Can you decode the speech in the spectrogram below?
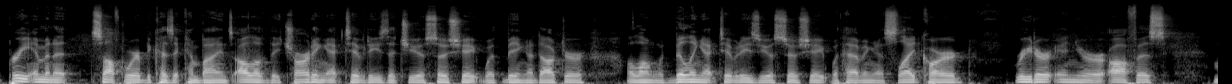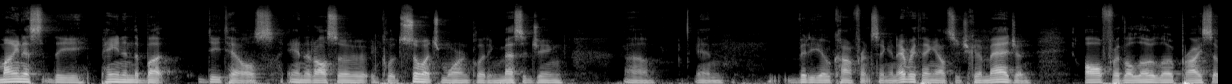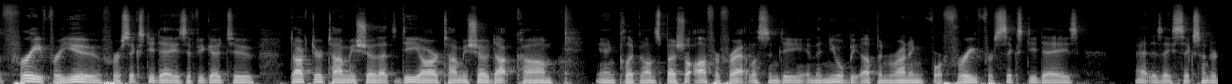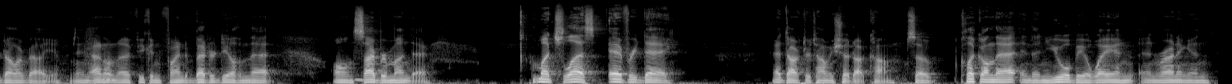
preeminent software because it combines all of the charting activities that you associate with being a doctor, along with billing activities you associate with having a slide card reader in your office, minus the pain in the butt details. And it also includes so much more, including messaging um, and video conferencing and everything else that you can imagine all for the low, low price of free for you for 60 days. If you go to Dr. Tommy Show, that's drtommyshow.com, and click on special offer for Atlas MD, and then you will be up and running for free for 60 days. That is a $600 value. And I don't know if you can find a better deal than that on Cyber Monday, much less every day at drtommyshow.com. So click on that, and then you will be away and, and running and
